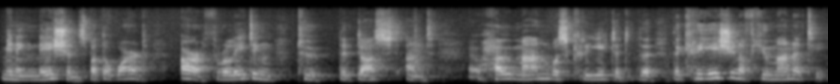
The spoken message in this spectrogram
meaning nations, but the word earth, relating to the dust and how man was created, the, the creation of humanity.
